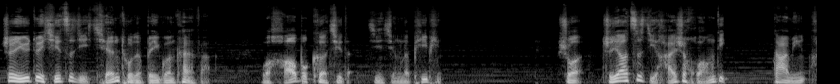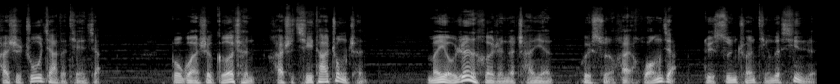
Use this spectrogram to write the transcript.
至于对其自己前途的悲观看法，我毫不客气地进行了批评，说只要自己还是皇帝，大明还是朱家的天下，不管是阁臣还是其他重臣，没有任何人的谗言会损害皇家对孙传庭的信任。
